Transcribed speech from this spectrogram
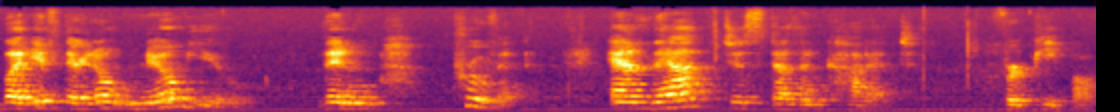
But if they don't know you, then prove it. And that just doesn't cut it for people.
